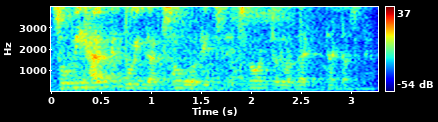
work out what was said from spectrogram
So we have been doing that. So it's it's not uh, that that doesn't happen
